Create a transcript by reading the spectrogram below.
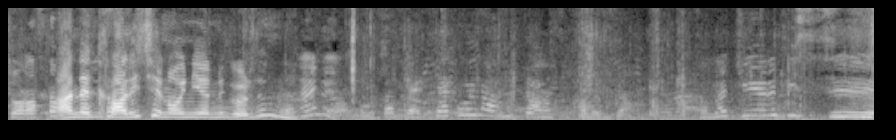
Şurası Anne kraliçenin oyun yerini gördün mü? hani orada tek tek oynarmış canı sıkılınca. Valla ciğeri bitsin.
